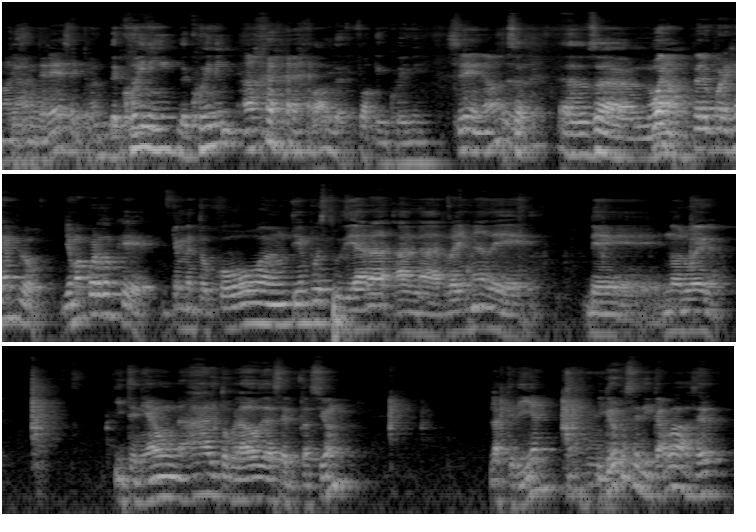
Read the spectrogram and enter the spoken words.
no les interesa y claro. The Queenie, The Queenie. Fuck the fucking Queenie. Sí, ¿no? O sea, o sea, no. Bueno, pero por ejemplo, yo me acuerdo que, que me tocó en un tiempo estudiar a, a la reina de, de Noruega y tenía un alto grado de aceptación. La querían. Y creo que se dedicaba a hacer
